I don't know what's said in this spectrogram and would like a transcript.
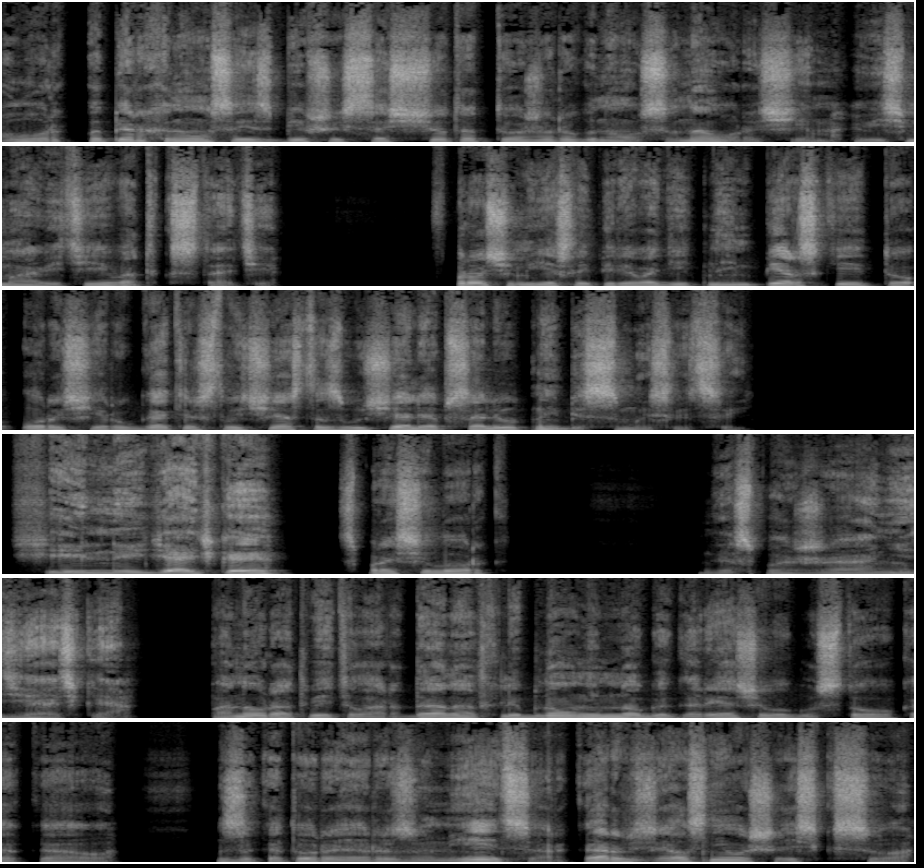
Полуорг поперхнулся и, сбившись со счета, тоже ругнулся на орочьем. Весьма витиеват, кстати. Впрочем, если переводить на имперский, то орочьи ругательства часто звучали абсолютной бессмыслицей. «Сильный дядька?» — спросил орк. «Госпожа, не дядька», — понуро ответил Ордан отхлебнул немного горячего густого какао, за которое, разумеется, Аркар взял с него шесть ксо.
